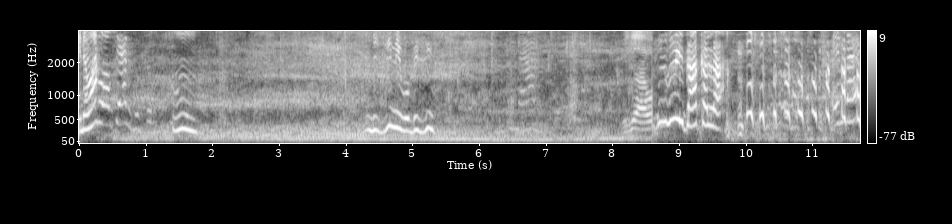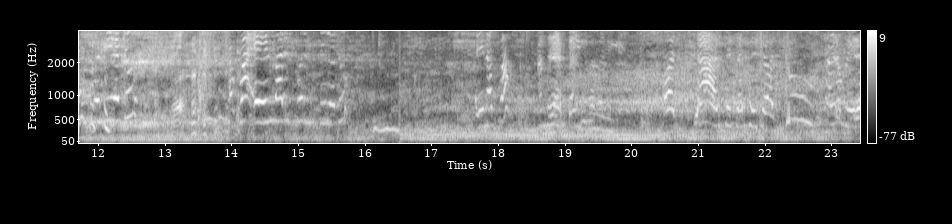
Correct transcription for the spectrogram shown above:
ಏನವ ಹ್ಞೂ ಬಿಸಿ ನೀವು ಬಿಸಿ ಈಗ ಯಾವ ಇದು ಹಾಕಲ್ಲ ಏನ್ ಮಾಡಿದ್ ಬಂದಿರೋದು? ಅಪ್ಪ ಏನ್ ಮಾಡಿದ್ ಬಂದಿರೋದು? ಏನಪ್ಪ ಅರ್ಥ ಆಗಿಲ್ಲ ನನಗೆ ಅದು ಬೇರೆ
